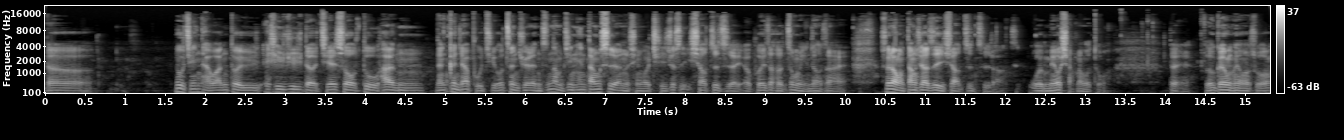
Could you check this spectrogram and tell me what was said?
的。如果今天台湾对于 ACG 的接受度和能更加普及或正确认知，那么今天当事人的行为其实就是一笑置之而已，而不会造成这么严重的伤害。虽然我当下是一笑置之了，我没有想那么多。对，我都跟我朋友说，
